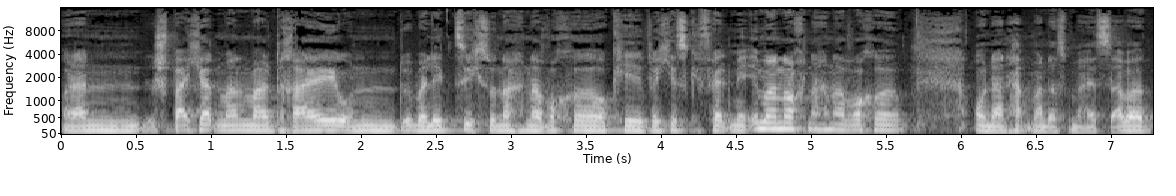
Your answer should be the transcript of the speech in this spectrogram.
und dann speichert man mal drei und überlegt sich so nach einer Woche, okay, welches gefällt mir immer noch nach einer Woche und dann hat man das meist. Aber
